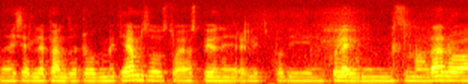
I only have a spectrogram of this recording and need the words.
det kjedelige pendlertoget mitt hjem, så står jeg og spionerer litt på de kollegene mine som er der. og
